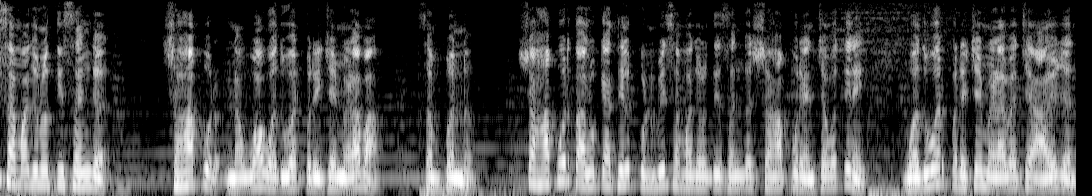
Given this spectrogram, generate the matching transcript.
समाजोन्नती संघ शहापूर नववा वधूवर परिचय मेळावा संपन्न. शहापूर तालुक्यातील कुणबी समाजोन्नती संघ शहापूर यांच्या वतीने वधूवर परिचय मेळाव्याचे आयोजन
